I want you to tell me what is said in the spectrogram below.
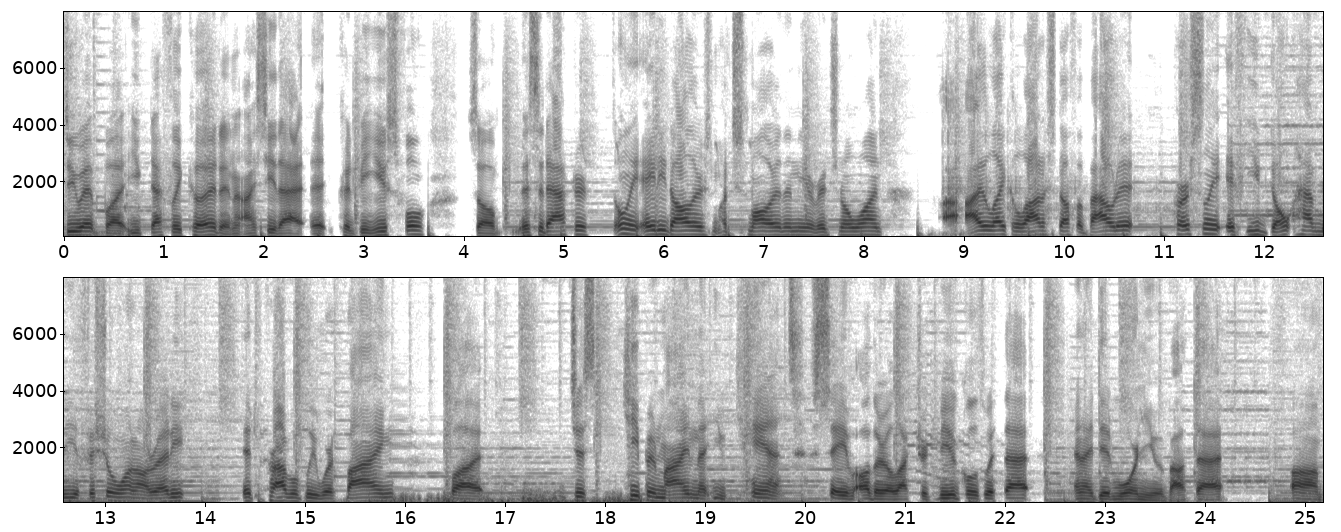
do it, but you definitely could, and I see that it could be useful. So this adapter, it's only $80, much smaller than the original one. I, I like a lot of stuff about it. Personally, if you don't have the official one already, it's probably worth buying, but just keep in mind that you can't save other electric vehicles with that, and I did warn you about that. Um,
